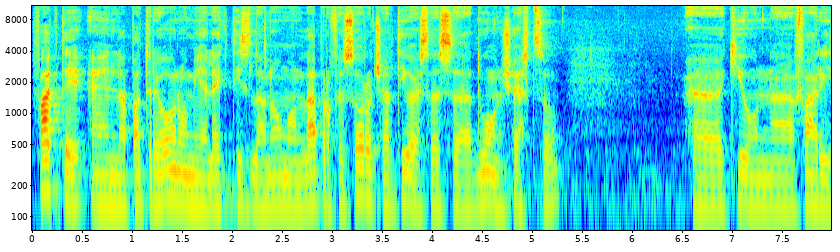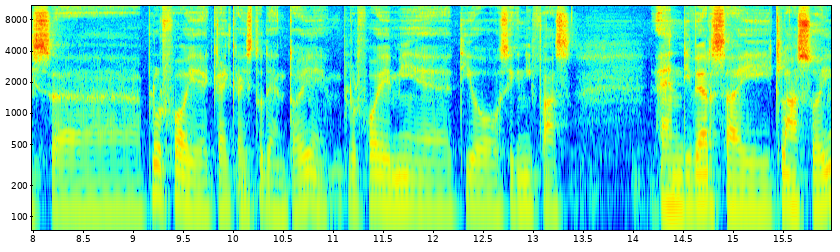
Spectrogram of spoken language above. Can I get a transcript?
Fakte en la Patreono mi electis la nomon la professoro, certio tio estas eh, duon scherzo, eh, kiun uh, faris uh, plurfoje kelkaj studentoi plurfoie mi eh, tio signifas en diversaj classoi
